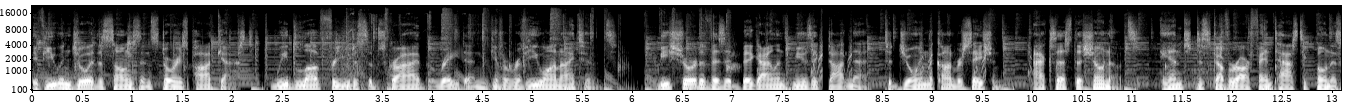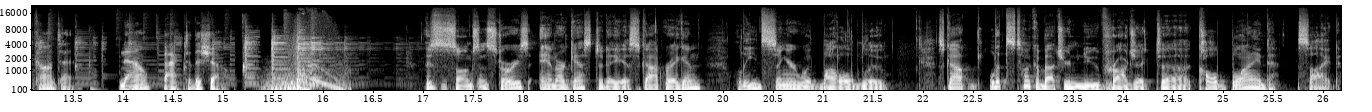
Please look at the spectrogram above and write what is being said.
If you enjoy the Songs and Stories podcast, we'd love for you to subscribe, rate, and give a review on iTunes. Be sure to visit bigislandmusic.net to join the conversation, access the show notes, and discover our fantastic bonus content. Now, back to the show. This is Songs and Stories, and our guest today is Scott Reagan, lead singer with Bottle Blue. Scott, let's talk about your new project uh, called Blind Side.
